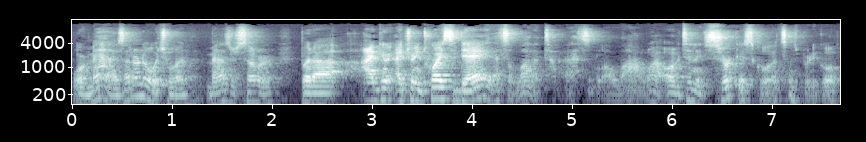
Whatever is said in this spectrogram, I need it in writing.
or Maz. I don't know which one, Maz or Summer. But uh, I, I train twice a day. That's a lot of time. That's a lot. Wow. Oh, I'm attending circus school. That sounds pretty cool.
